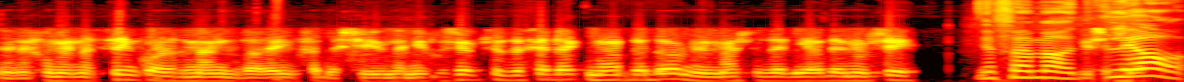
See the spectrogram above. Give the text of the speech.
אנחנו מנסים כל הזמן דברים חדשים, ואני חושב שזה חלק מאוד גדול ממה שזה להיות אנושי. יפה מאוד. ליאור,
